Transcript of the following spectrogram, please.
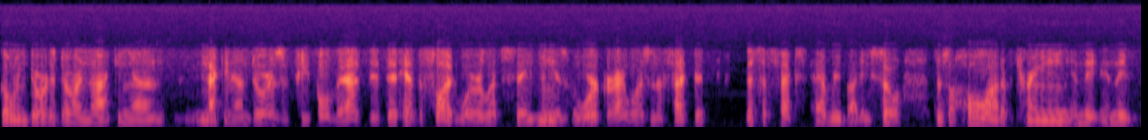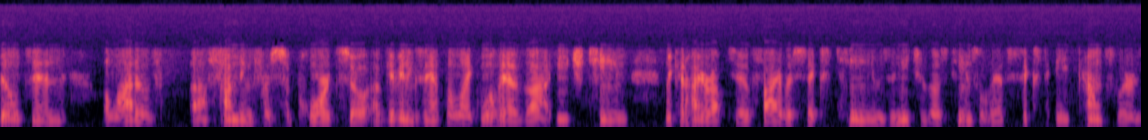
going door to door and knocking on knocking on doors of people that that had the flood where let's say me as the worker I wasn't affected. This affects everybody. So there's a whole lot of training and they and they've built in a lot of uh, funding for support. So I'll give you an example like we'll have uh, each team we could hire up to five or six teams and each of those teams will have six to eight counselors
